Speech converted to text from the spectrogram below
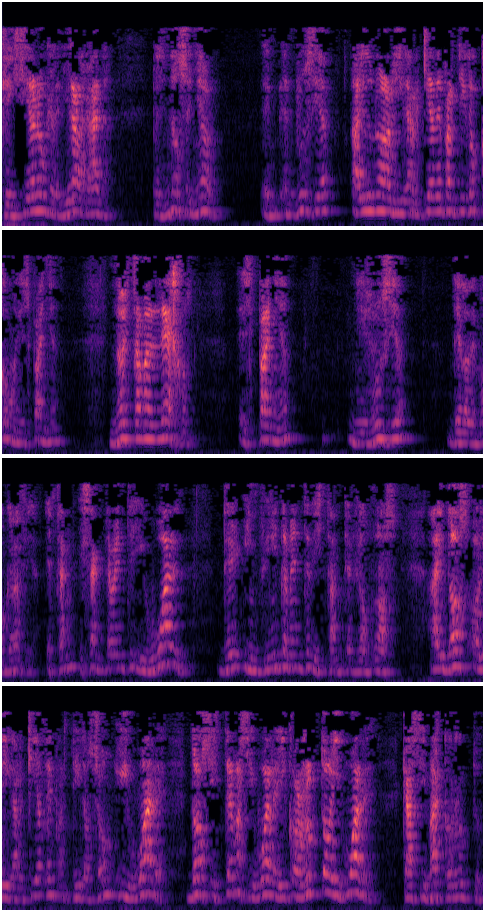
que hiciera lo que le diera la gana. Pues no, señor. En, Rusia hay una oligarquía de partidos como en España. no está más lejos España ni Rusia de la democracia. Están exactamente igual de infinitamente distantes los dos. Hay dos oligarquías de partidos, son iguales, dos sistemas iguales y corruptos iguales, casi más corruptos.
